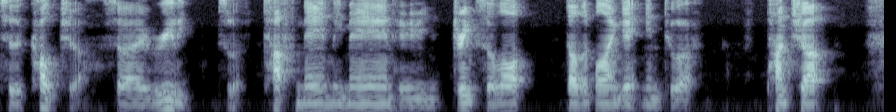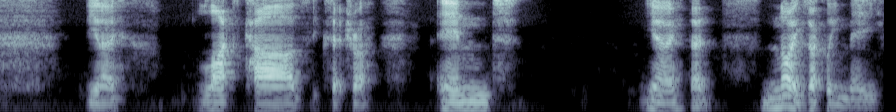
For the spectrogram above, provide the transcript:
to the culture. So really sort of tough, manly man who drinks a lot, doesn't mind getting into a punch up, you know, likes cars, etc. And you know, that's not exactly me.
